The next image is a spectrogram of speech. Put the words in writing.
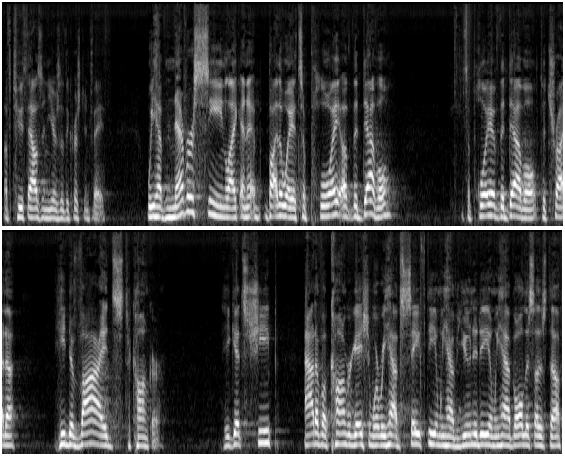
of 2,000 years of the Christian faith. We have never seen, like, and it, by the way, it's a ploy of the devil. It's a ploy of the devil to try to, he divides to conquer. He gets sheep out of a congregation where we have safety and we have unity and we have all this other stuff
